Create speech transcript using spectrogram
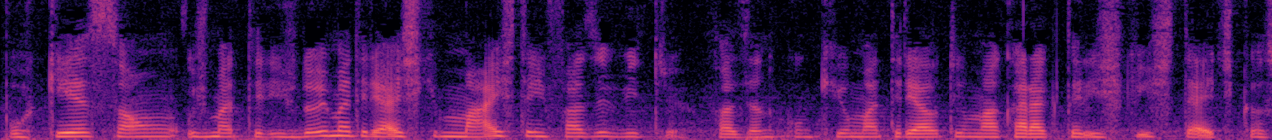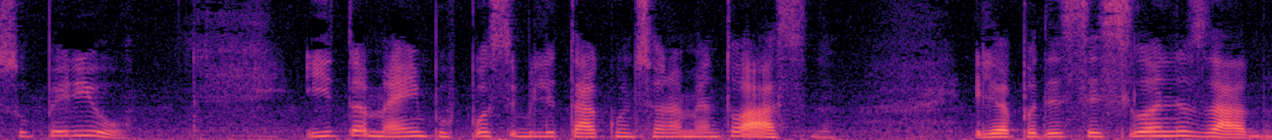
Porque são os, materiais, dois materiais que mais têm fase vítrea, fazendo com que o material tenha uma característica estética superior. E também por possibilitar condicionamento ácido ele vai poder ser silanizado,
